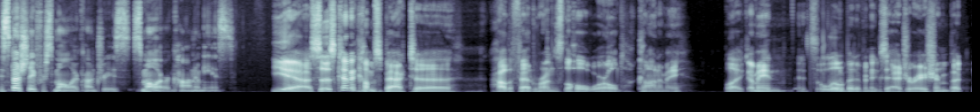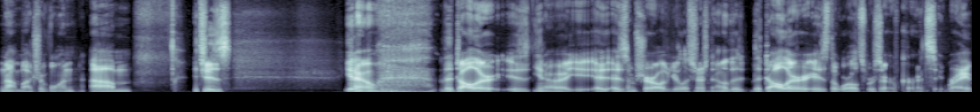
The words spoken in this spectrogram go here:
especially for smaller countries, smaller economies? Yeah, so this kind of comes back to how the Fed runs the whole world economy. Like, I mean, it's a little bit of an exaggeration, but not much of one. Um, which is you know, the dollar is, you know, as I'm sure all of your listeners know, the, the dollar is the world's reserve currency, right?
